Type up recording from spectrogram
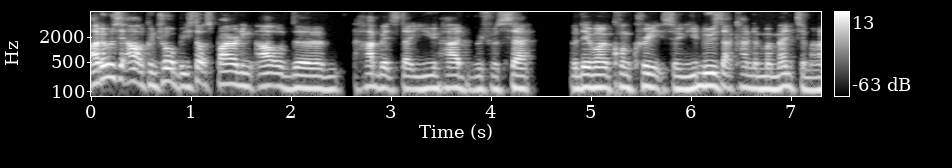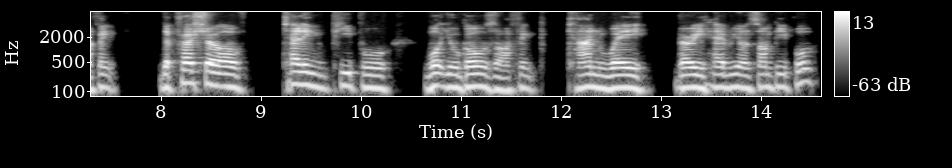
I don't want to say out of control, but you start spiraling out of the habits that you had, which were set, but they weren't concrete. So you lose that kind of momentum. And I think the pressure of telling people what your goals are, I think, can weigh very heavy on some people.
